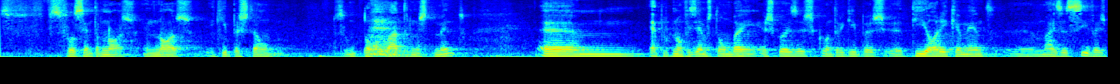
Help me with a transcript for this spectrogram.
Se fosse entre nós, nós, equipas estão são top 4 neste momento, é porque não fizemos tão bem as coisas contra equipas eh, teoricamente eh, mais acessíveis.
